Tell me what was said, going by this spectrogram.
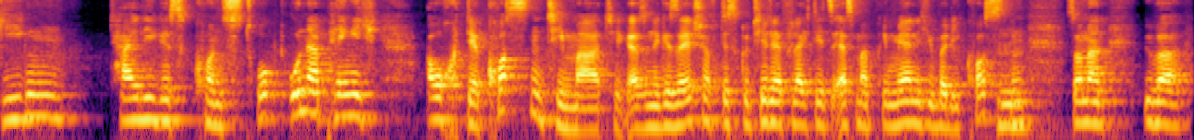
gegenteiliges Konstrukt, unabhängig auch der Kostenthematik. Also eine Gesellschaft diskutiert ja vielleicht jetzt erstmal primär nicht über die Kosten, sondern über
